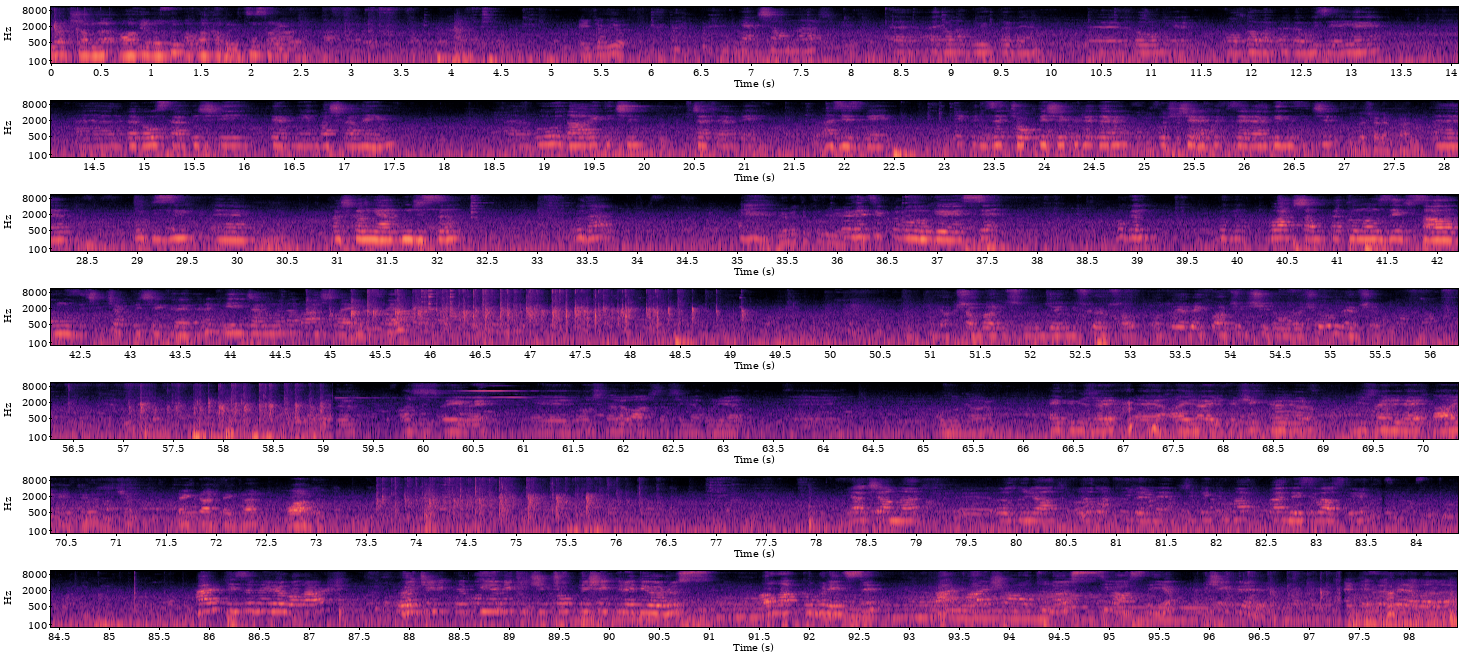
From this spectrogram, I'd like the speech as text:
iyi akşamlar, afiyet olsun, Allah kabul etsin, saygılar. İyi akşamlar. Ee, Alona Büyük'le ben. Ee, doğum yerim Moldova'da Gavuzya yeri. Ee, Gagavuz Kardeşliği Derneği'nin başkanıyım. Ee, bu davet için Cafer Bey, Aziz Bey, hepinize çok teşekkür ederim. Bu şerefi bize verdiğiniz için. Biz de şereflendik. Ee, bu bizim e, başkanın yardımcısı. Bu da Yönetim kurulu üyesi. Bugün bugün bu akşam katılmanızı sağladığınız için çok teşekkür ederim. İyi canımı da bağışlayın lütfen. Akşamlar. İsmim Cengiz Köksal. Otoyedek parça işiyle uğraşıyorum Nevşehir. Aziz Bey ve e, dostları vasıtasıyla buraya e, bulunuyorum. Hepinize e, ayrı ayrı teşekkür ediyorum. Bizleri de davet ettiğiniz için tekrar tekrar var olun. İyi akşamlar. Öznur Yalçın, Anadolu üzerine şirketim var. Ben de Sivaslıyım. Herkese merhabalar. Öncelikle bu yemek için çok teşekkür ediyoruz. Allah kabul etsin. Ben Ayşe Altunöz, Sivaslıyım. Teşekkür ederim. Herkese merhabalar.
